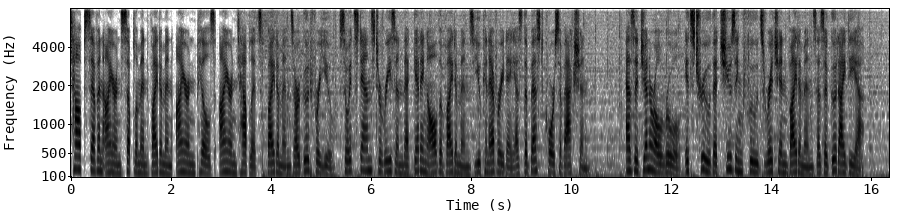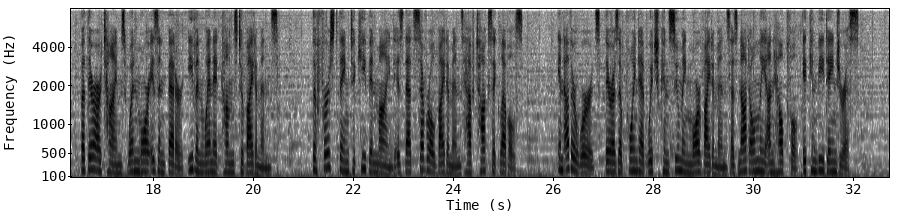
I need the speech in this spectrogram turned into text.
Top 7 Iron Supplement Vitamin Iron pills, iron tablets, vitamins are good for you, so it stands to reason that getting all the vitamins you can everyday is the best course of action. As a general rule, it's true that choosing foods rich in vitamins is a good idea. But there are times when more isn't better, even when it comes to vitamins. The first thing to keep in mind is that several vitamins have toxic levels. In other words, there is a point at which consuming more vitamins is not only unhelpful, it can be dangerous.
